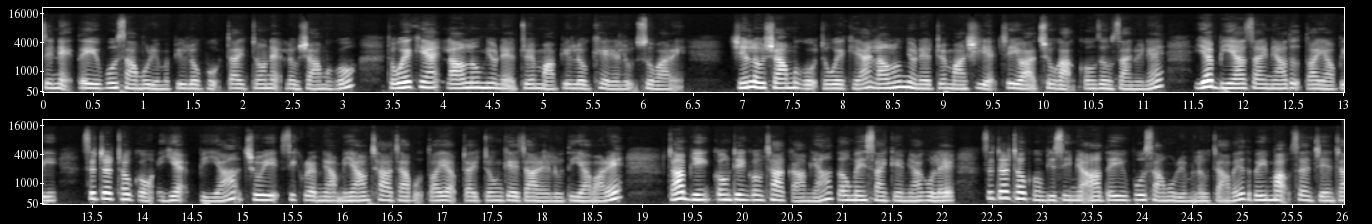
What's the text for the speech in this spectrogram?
ခြင်းနဲ့တည်ယူပို့ဆောင်မှုတွေမပြုလုပ်ဖို့တိုက်တွန်းတဲ့လှုပ်ရှားမှုကိုတဝဲခရိုင်လောင်းလုံးမြို့နယ်အတွင်းမှာပြုလုပ်ခဲ့တယ်လို့ဆိုပါတယ်။ ရင်းလှုပ်ရှားမှုကိုတဝဲခရိုင်လောင်းလုံးမြို့နယ်အတွင်းမှာရှိတဲ့ခြေရွာချို့ကကုန်းစုံဆိုင်တွေနဲ့ရက်ဘီယာဆိုင်များသို့တွားရောက်ပြီးစစ်တပ်ထုတ်ကုန်အရက်ဘီယာချိုရည် secret များမယောင်းချကြဖို့တွားရောက်တိုက်တွန်းခဲ့ကြတယ်လို့သိရပါတယ်။ဒါ့အပြင်ကုန်တင်ကုန်ချကားများသုံးဘိန်းဆိုင်ကယ်များကိုလည်းစစ်တပ်ထုတ်ကုန်ပစ္စည်းများအားသိယူပို့ဆောင်မှုတွေမလုပ်ကြဘဲတပိတ်မှောက်ဆန့်ကျင်ကြ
